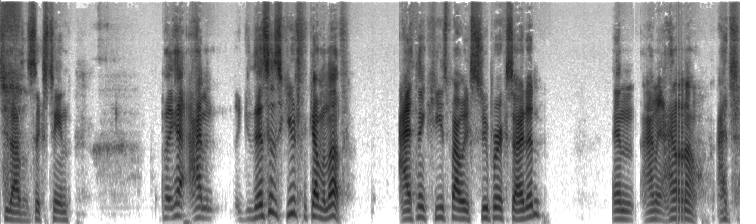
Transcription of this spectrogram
2016. But yeah, I'm this is huge for Kevin Love. I think he's probably super excited. And I mean, I don't know. I just,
